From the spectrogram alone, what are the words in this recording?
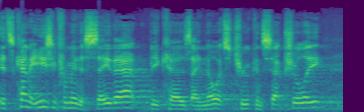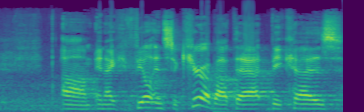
it's kind of easy for me to say that because I know it's true conceptually. Um, and I feel insecure about that because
